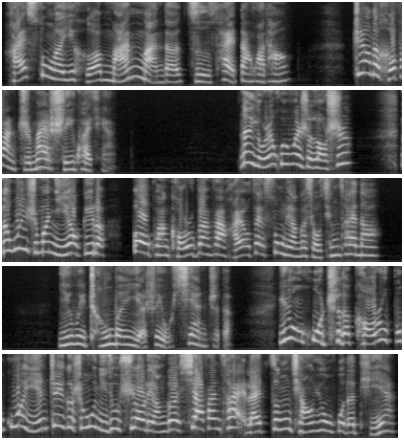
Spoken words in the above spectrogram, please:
还送了一盒满满的紫菜蛋花汤，这样的盒饭只卖十一块钱。那有人会问是老师，那为什么你要给了爆款烤肉拌饭还要再送两个小青菜呢？因为成本也是有限制的，用户吃的烤肉不过瘾，这个时候你就需要两个下饭菜来增强用户的体验。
